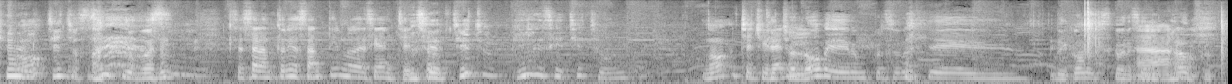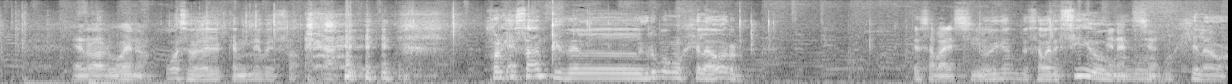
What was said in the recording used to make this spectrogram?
¿Quién es ¿No? el Chicho Santis? pues? César Antonio Santi no decían Checho. ¿Decía Chicho? ¿Quién decía Chicho? ¿No? Checho Chicho. López era un personaje de cómics que parecía Ah. Error, bueno. Oh, se me cayó el carnet pesado. Jorge Santis del grupo Congelador. ¿Lo Desaparecido. Desaparecido. En acción. Congelador.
